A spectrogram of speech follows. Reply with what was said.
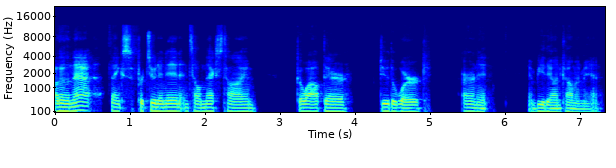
Other than that, thanks for tuning in. Until next time, go out there, do the work, earn it, and be the uncommon man.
